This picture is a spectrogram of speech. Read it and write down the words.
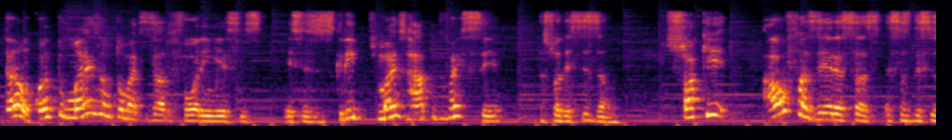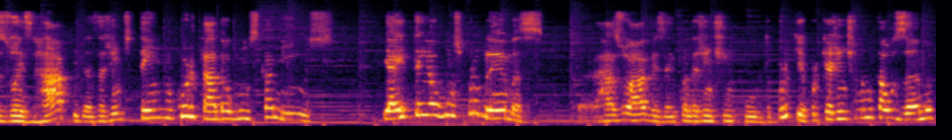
Então, quanto mais automatizado forem esses, esses scripts, mais rápido vai ser a sua decisão. Só que ao fazer essas, essas decisões rápidas, a gente tem encurtado alguns caminhos. E aí tem alguns problemas razoáveis aí quando a gente encurta. Por quê? Porque a gente não está usando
